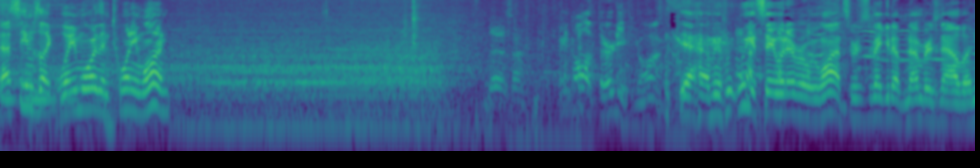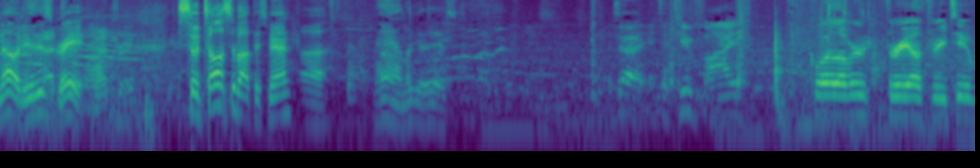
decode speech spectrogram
That seems like way more than 21. Those, huh? We can call it 30 if you want. Yeah, I mean, we, we can say whatever we want, so we're just making up numbers now. But no, dude, this is great. Right. So tell us about this, man. Uh, man, look at this. It's a it's a two five coilover 303 tube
